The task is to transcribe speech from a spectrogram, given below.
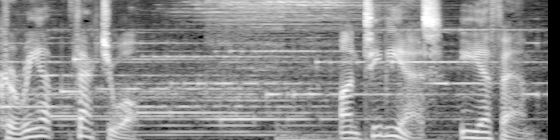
Korea Factual on TBS EFM.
